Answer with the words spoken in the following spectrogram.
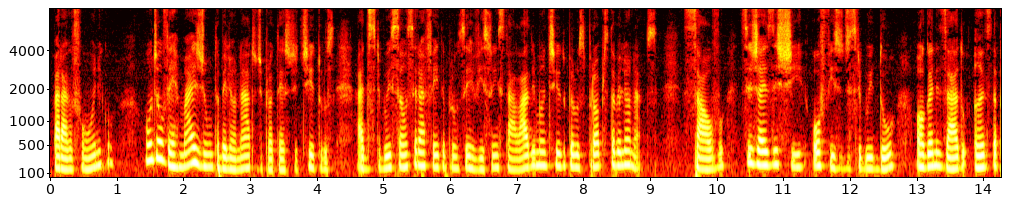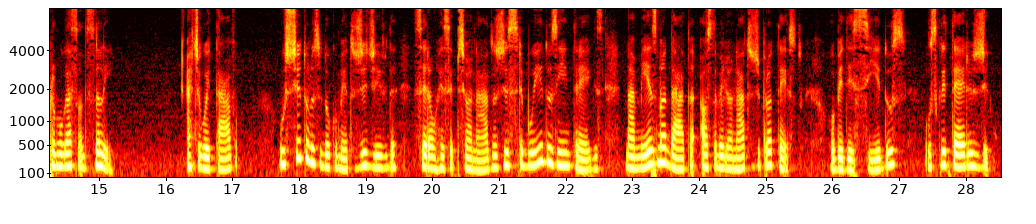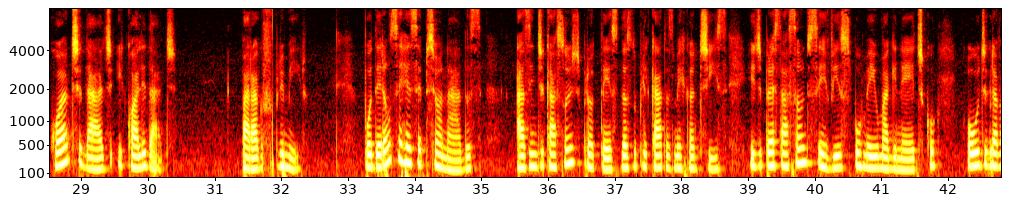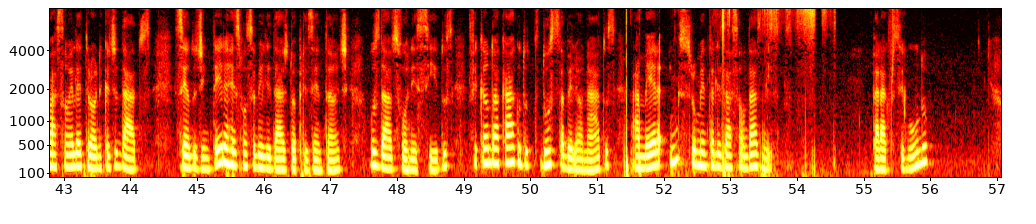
Parágrafo único. Onde houver mais de um tabelionato de protesto de títulos, a distribuição será feita por um serviço instalado e mantido pelos próprios tabelionatos, salvo se já existir ofício distribuidor organizado antes da promulgação dessa lei. Artigo 8 os títulos e documentos de dívida serão recepcionados, distribuídos e entregues na mesma data aos tabelionatos de protesto, obedecidos os critérios de quantidade e qualidade. Parágrafo 1. Poderão ser recepcionadas as indicações de protesto das duplicatas mercantis e de prestação de serviços por meio magnético ou de gravação eletrônica de dados, sendo de inteira responsabilidade do apresentante os dados fornecidos, ficando a cargo do, dos tabelionatos a mera instrumentalização das mesmas. Parágrafo 2.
